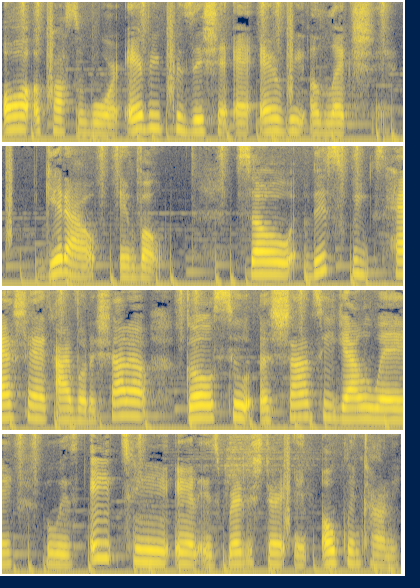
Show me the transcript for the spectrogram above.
all across the board, every position at every election. Get out and vote. So this week's hashtag I voted shout out goes to Ashanti Galloway, who is 18 and is registered in Oakland County.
